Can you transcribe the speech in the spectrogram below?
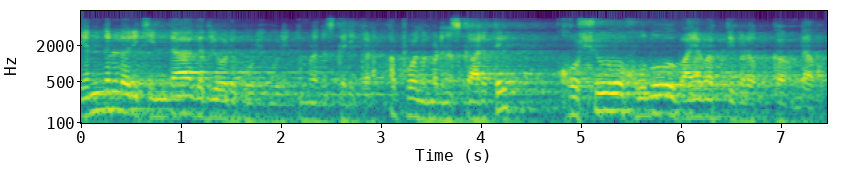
എന്നുള്ളൊരു ചിന്താഗതിയോട് കൂടി കൂടി നമ്മൾ നിസ്കരിക്കണം. അപ്പോൾ നമ്മുടെ നിസ്കാരത്തിൽ ഹുഷു ഹുദു ഭയഭക്തികളൊക്കെ ഉണ്ടാകും.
